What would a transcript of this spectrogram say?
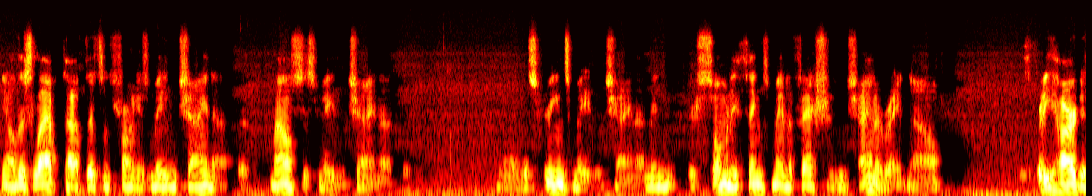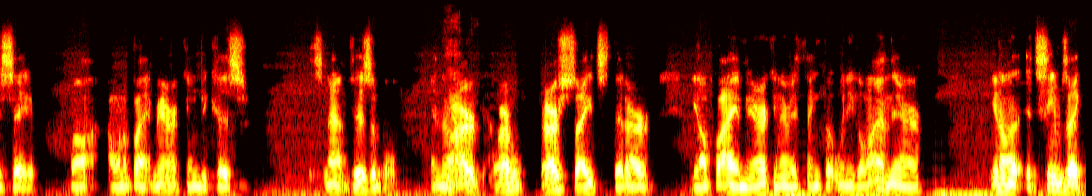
You know, this laptop that's in front of you is made in China. The mouse is made in China. The, you know, the screen's made in China. I mean, there's so many things manufactured in China right now. It's pretty hard to say, well, I want to buy American because it's not visible. And there yeah. are there are there are sites that are you know, buy American and everything. But when you go on there, you know, it seems like,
